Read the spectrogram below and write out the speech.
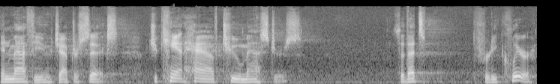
in Matthew chapter 6. But you can't have two masters. So that's pretty clear.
